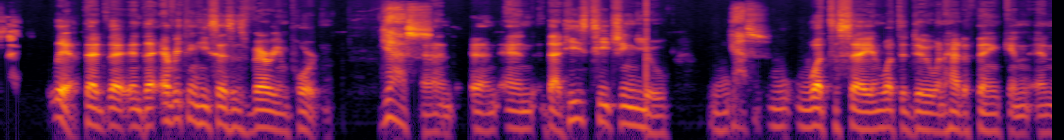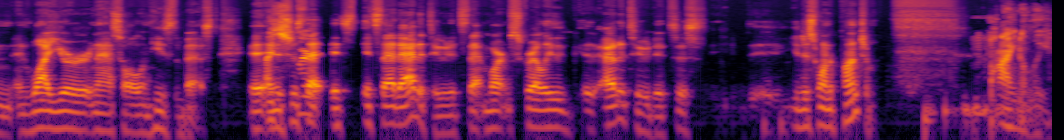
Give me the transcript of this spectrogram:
something. Yeah, that that and that everything he says is very important, Yes. and and and that he's teaching you Yes. w- what to say and what to do and how to think and and and why you're an asshole and he's the best and, I it's just that it's it's that attitude it's that martin Shkreli attitude it's just you just want to punch him Finally,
